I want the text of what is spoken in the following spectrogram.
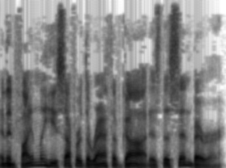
and then finally he suffered the wrath of God as the sin bearer.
